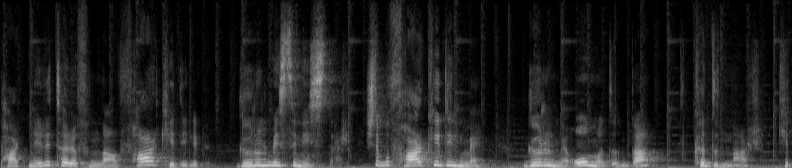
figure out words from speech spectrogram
partneri tarafından fark edilip görülmesini ister. İşte bu fark edilme, görülme olmadığında kadınlar ki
